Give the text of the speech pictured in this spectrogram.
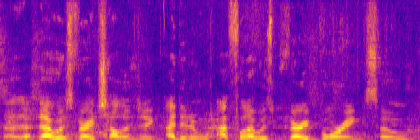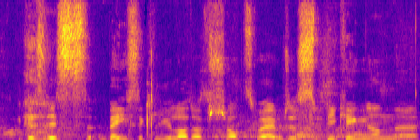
That, that was very challenging. I didn't. I thought I was very boring. So because it's basically a lot of shots where I'm just speaking on the.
